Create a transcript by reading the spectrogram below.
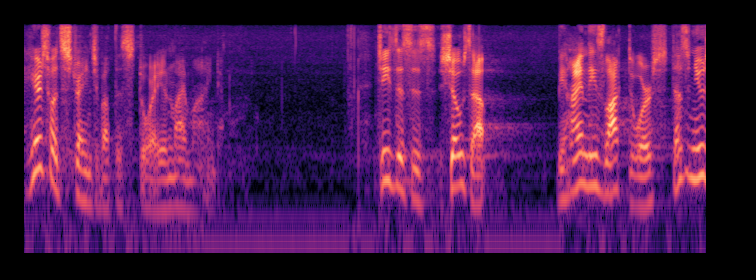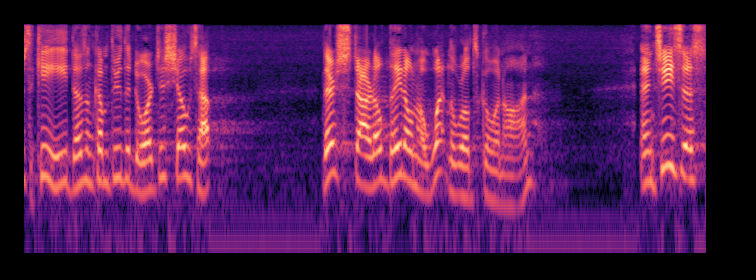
Here's what's strange about this story in my mind Jesus is, shows up behind these locked doors, doesn't use the key, doesn't come through the door, just shows up. They're startled, they don't know what in the world's going on. And Jesus,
